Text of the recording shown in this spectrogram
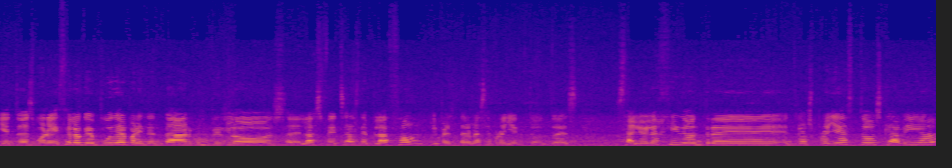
Y entonces, bueno, hice lo que pude para intentar cumplir los, las fechas de plazo y presentarme a ese proyecto. Entonces, salió elegido entre, entre los proyectos que había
